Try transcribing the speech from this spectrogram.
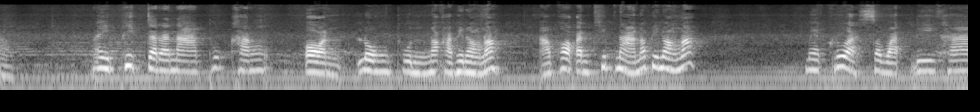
ให้พิจารณาทุกครั้งก่อนลงทุนเนาะค่ะพี่น้องเนาะ เอาพอกันคลิปหนาเนาะพี่น้องเนาะแม่ครัวสวัสดีค่ะ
